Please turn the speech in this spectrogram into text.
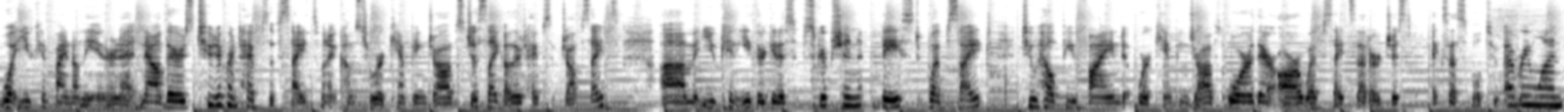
what you can find on the internet. Now, there's two different types of sites when it comes to work camping jobs, just like other types of job sites. Um, you can either get a subscription based website to help you find work camping jobs, or there are websites that are just accessible to everyone.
